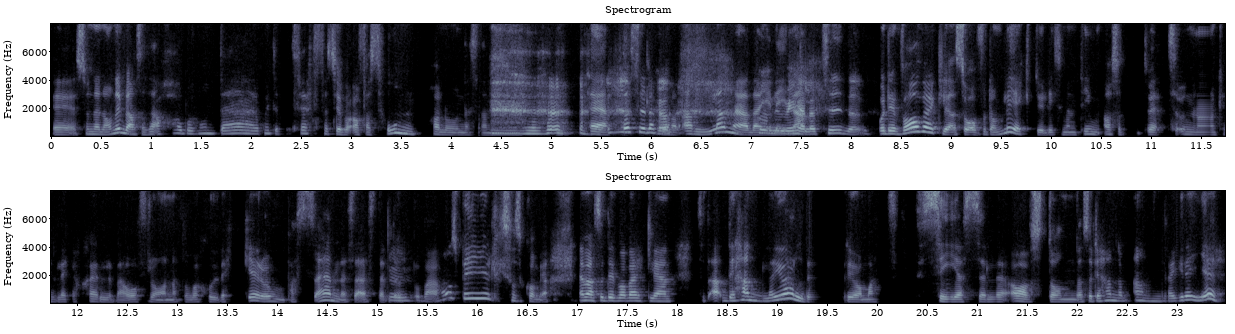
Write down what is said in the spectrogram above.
Eh, så när någon ibland säger jaha, bor hon där? Har inte träffats? Jag bara, ja, fast hon har nog nästan tätast relation av alla med Angelina. Hela tiden. Och det var verkligen så, för de lekte ju liksom en timme, alltså du vet, när de kunde leka själva och från att de var sju veckor och hon passade henne så här, ställde mm. upp och bara, hon spyr, liksom så kom jag. Nej, men alltså det var verkligen, så att, det handlar ju aldrig om att ses eller avstånd, alltså det handlar om andra grejer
